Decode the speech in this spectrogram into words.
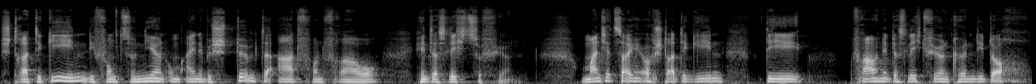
Strategien, die funktionieren, um eine bestimmte Art von Frau hinters Licht zu führen. Und manche zeigen auch Strategien, die Frauen hinters Licht führen können, die doch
